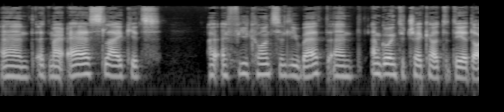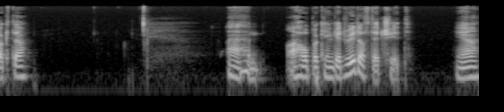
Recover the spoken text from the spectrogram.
and at my ass like it's I, I feel constantly wet and I'm going to check out today a doctor. And I hope I can get rid of that shit. Yeah.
